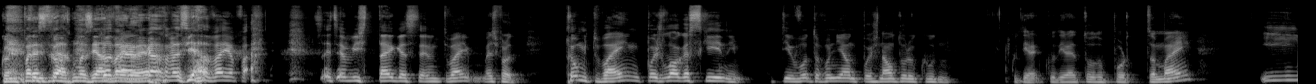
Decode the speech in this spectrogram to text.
Quando parece que corre demasiado Quando bem, não parece que é? corre demasiado bem, pá, não sei se eu visto tanga, se é muito bem, mas pronto, correu muito bem, depois logo a seguir tive outra reunião, depois na altura com, com o diretor do Porto também, e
